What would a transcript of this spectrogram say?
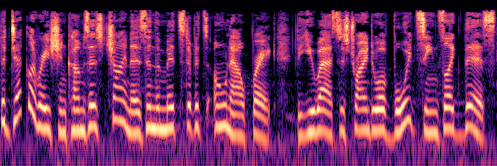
The declaration comes as China is in the midst of its own outbreak. The U.S. is trying to avoid scenes like this.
